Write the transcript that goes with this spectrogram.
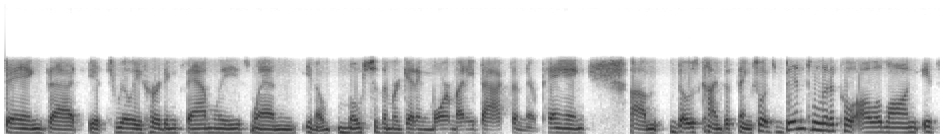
saying that it's really hurting families when you know most of them are getting more money back than they're paying, um, those kinds of things. So it's been political all along. It's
